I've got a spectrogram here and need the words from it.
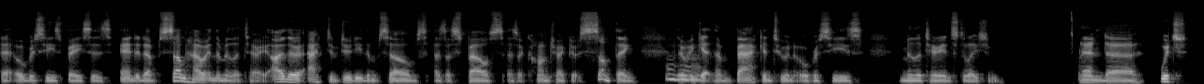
at overseas bases ended up somehow in the military, either active duty themselves as a spouse, as a contractor, something mm-hmm. that would mm-hmm. get them back into an overseas military installation. And uh, which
